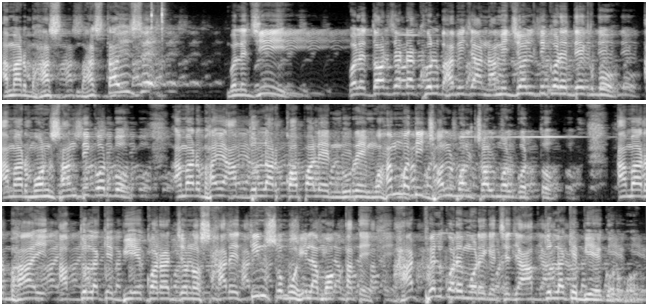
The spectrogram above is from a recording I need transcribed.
আমার ভাস- ভাস্তা হয়েছে বলে, জি। বলে, দরজাটা খুল ভাবি যান, আমি জলদি করে দেখব, আমার মন শান্তি করব। আমার ভাই আব্দুল্লাহর কপালে নূরে মোহাম্মদী ঝলমল চলমল করত। আমার ভাই আব্দুল্লাহকে বিয়ে করার জন্য সাড়ে তিনশো মহিলা মক্কাতে হার্ট ফেল করে মরে গেছে যে, আব্দুল্লাহকে বিয়ে করব।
